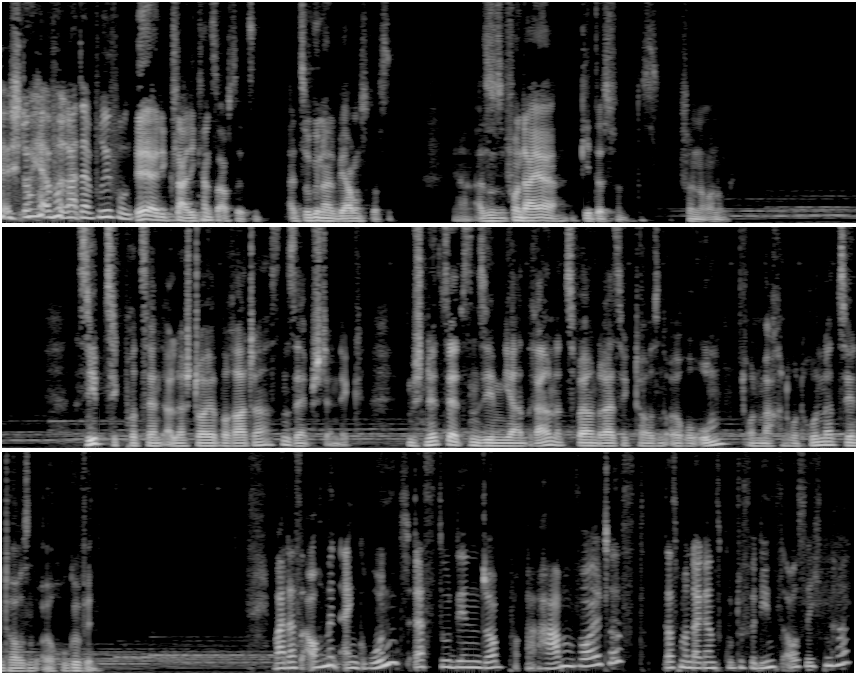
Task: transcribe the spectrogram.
Steuerberaterprüfung. Ja, ja, die, klar, die kannst du absetzen. Als sogenannte Werbungskosten. Ja, also von daher geht das schon. Das ist schon in Ordnung. 70 Prozent aller Steuerberater sind selbstständig. Im Schnitt setzen sie im Jahr 332.000 Euro um und machen rund 110.000 Euro Gewinn. War das auch mit ein Grund, dass du den Job haben wolltest? Dass man da ganz gute Verdienstaussichten hat?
